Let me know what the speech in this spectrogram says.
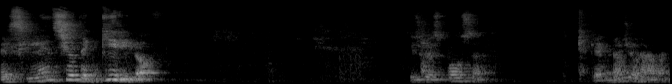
El silencio de Kirillov y su esposa, que no lloraban,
